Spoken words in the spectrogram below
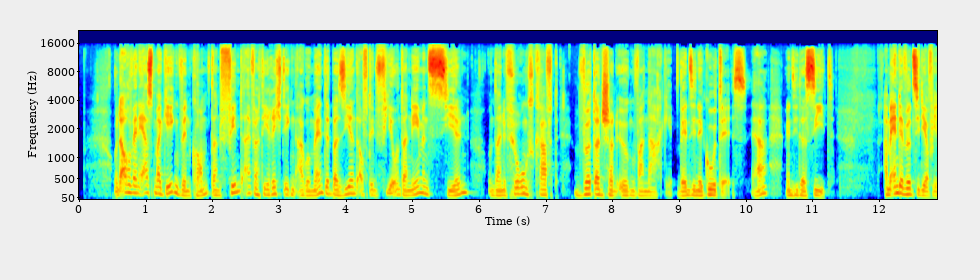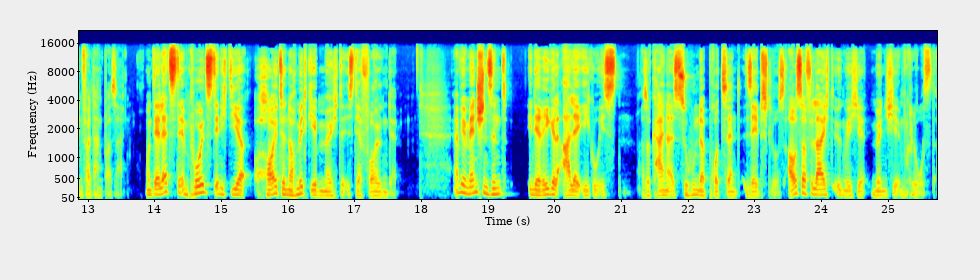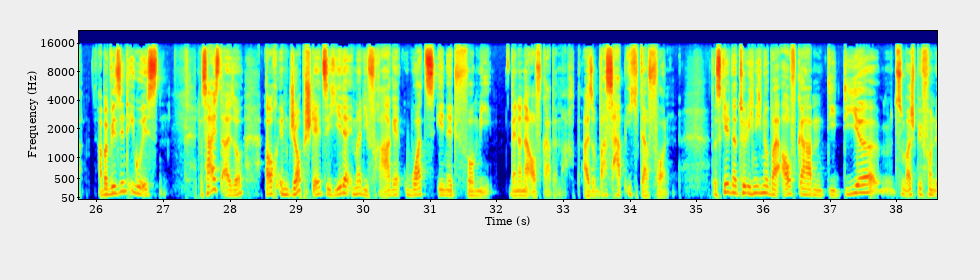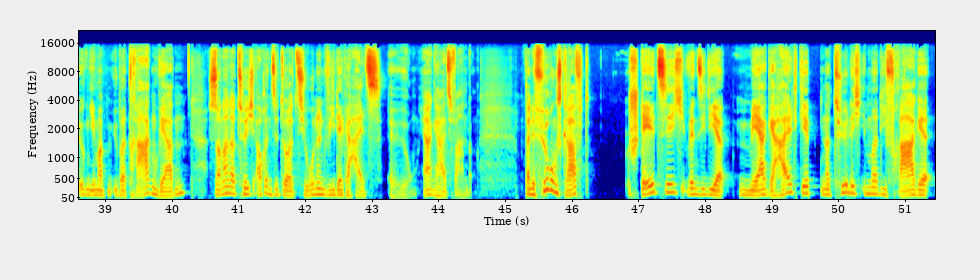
Und auch wenn erstmal Gegenwind kommt, dann find einfach die richtigen Argumente basierend auf den vier Unternehmenszielen und deine Führungskraft wird dann schon irgendwann nachgeben, wenn sie eine gute ist, ja, wenn sie das sieht. Am Ende wird sie dir auf jeden Fall dankbar sein. Und der letzte Impuls, den ich dir heute noch mitgeben möchte, ist der folgende. Ja, wir Menschen sind in der Regel alle Egoisten. Also keiner ist zu 100% selbstlos, außer vielleicht irgendwelche Mönche im Kloster. Aber wir sind Egoisten. Das heißt also, auch im Job stellt sich jeder immer die Frage, what's in it for me, wenn er eine Aufgabe macht. Also was habe ich davon? Das gilt natürlich nicht nur bei Aufgaben, die dir zum Beispiel von irgendjemandem übertragen werden, sondern natürlich auch in Situationen wie der Gehaltserhöhung, ja, Gehaltsverhandlung. Deine Führungskraft stellt sich, wenn sie dir mehr Gehalt gibt, natürlich immer die Frage,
